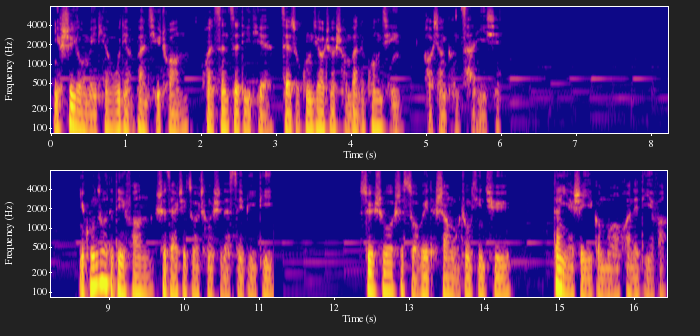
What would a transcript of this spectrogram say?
你室友每天五点半起床，换三次地铁，再坐公交车上班的光景，好像更惨一些。你工作的地方是在这座城市的 CBD，虽说是所谓的商务中心区，但也是一个魔幻的地方。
